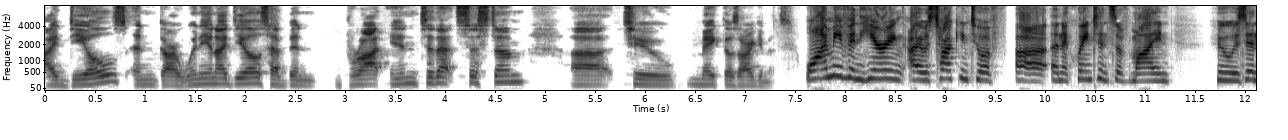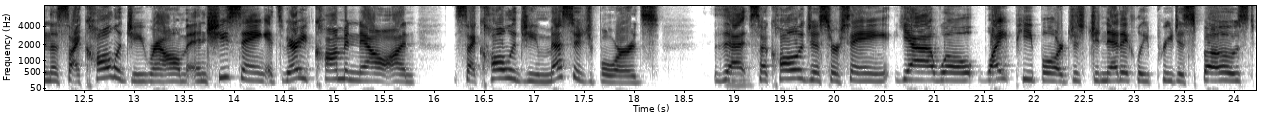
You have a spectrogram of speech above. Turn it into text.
ideals and darwinian ideals have been brought into that system uh, to make those arguments. Well, I'm even hearing. I was talking to a, uh, an acquaintance of mine who is in the psychology realm, and she's saying it's very common now on psychology message boards that psychologists are saying, yeah, well, white people are just genetically predisposed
